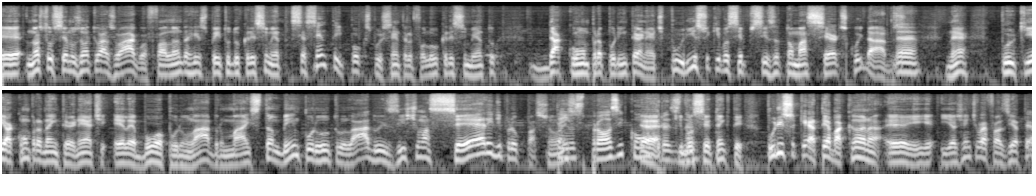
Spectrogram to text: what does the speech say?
é, nós trouxemos ontem o Azoágua falando a respeito do crescimento. 60 e poucos por cento, ele falou, o crescimento da compra por internet. Por isso que você precisa tomar certos cuidados, é. né? Porque a compra da internet, ela é boa por um lado, mas também por outro lado, existe uma série de preocupações. Tem os prós e contras, é, que né? você tem que ter. Por isso que é até bacana, é, e, e, a gente vai fazer, até,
